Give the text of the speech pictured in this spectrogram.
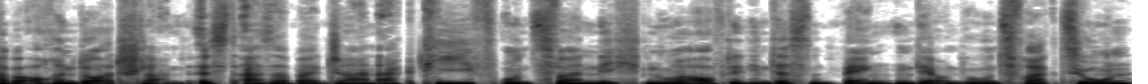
Aber auch in Deutschland ist Aserbaidschan aktiv und zwar nicht nur auf den hintersten Bänken der Unionsfraktion.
